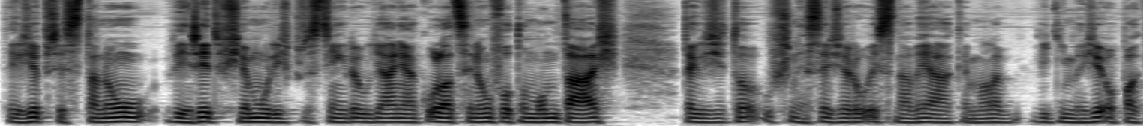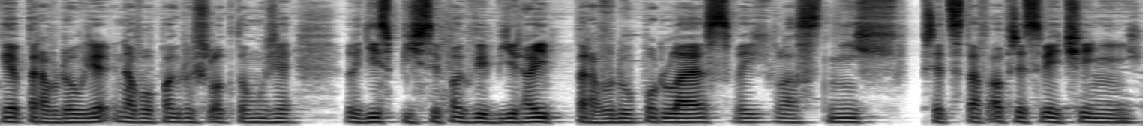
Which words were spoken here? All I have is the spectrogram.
takže přestanou věřit všemu, když prostě někdo udělá nějakou lacinou fotomontáž takže to už nesežerou i s navijákem, ale vidíme, že opak je pravdou, že naopak došlo k tomu, že lidi spíš si pak vybírají pravdu podle svých vlastních představ a přesvědčeních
